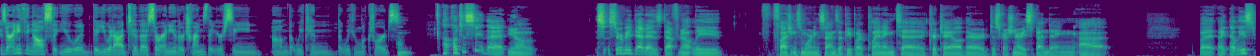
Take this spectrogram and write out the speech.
is there anything else that you would that you would add to this, or any other trends that you're seeing um, that we can that we can look towards? Um, I'll just say that you know, survey data is definitely flashing some warning signs that people are planning to curtail their discretionary spending. Uh, but like at least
